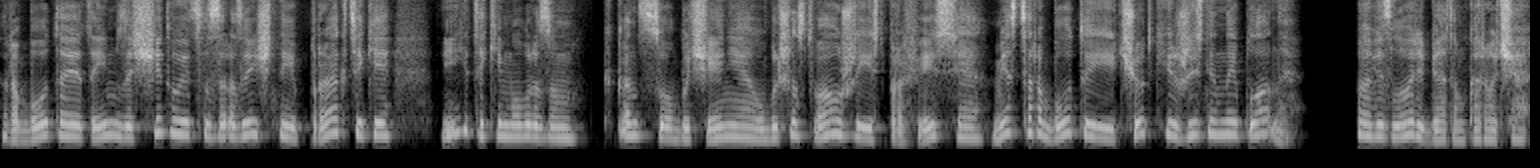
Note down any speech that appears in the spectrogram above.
Работа эта им засчитывается за различные практики, и таким образом к концу обучения у большинства уже есть профессия, место работы и четкие жизненные планы. Повезло ребятам, короче.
